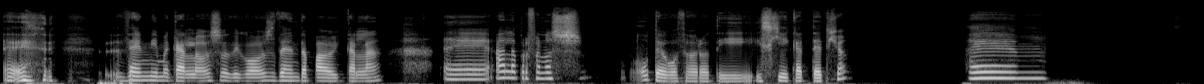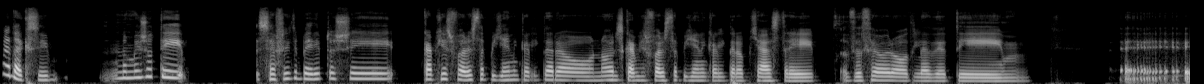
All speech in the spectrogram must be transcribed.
ε, δεν είμαι καλός οδηγός, δεν τα πάω καλά. Ε, αλλά προφανώς ούτε εγώ θεωρώ ότι ισχύει κάτι τέτοιο. Ε, εντάξει, νομίζω ότι σε αυτή την περίπτωση κάποιες φορές θα πηγαίνει καλύτερα ο Νόρις, κάποιες φορές θα πηγαίνει καλύτερα ο Πιάστρη. Δεν θεωρώ δηλαδή ότι ε,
